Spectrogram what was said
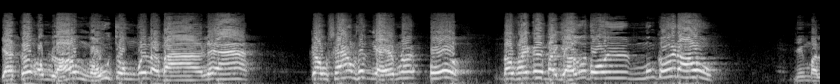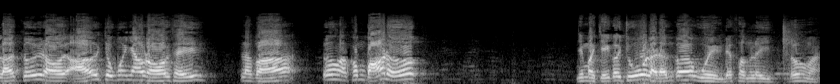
Và cớp ông lỡ ông ngủ chung với là bà lê a. Cái ông sáng ông thức dậy ông nói ô đâu phải cái bà vợ của tôi muốn cưới đâu. Nhưng mà lỡ cưới rồi ở chung với nhau rồi thì là vợ đúng không ạ? Không bỏ được. Nhưng mà chỉ có chúa là đấng có quyền để phân ly đúng không ạ?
